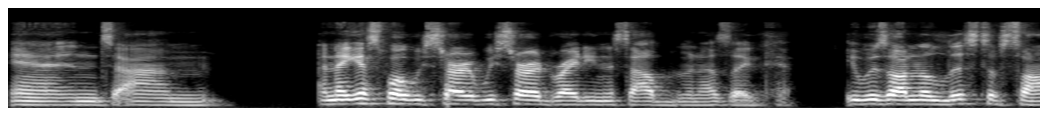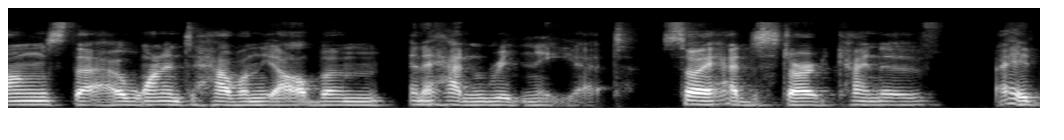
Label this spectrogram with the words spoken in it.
and um, and I guess while we started, we started writing this album, and I was like, it was on a list of songs that I wanted to have on the album, and I hadn't written it yet, so I had to start kind of. I had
